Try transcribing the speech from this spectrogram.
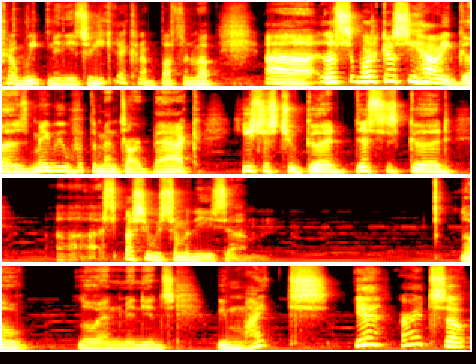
kind of weak minions so he could kind of buffing him up. Uh let's we're gonna see how he goes. Maybe we put the mentor back. He's just too good. This is good uh, especially with some of these um low low end minions. We might yeah all right so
